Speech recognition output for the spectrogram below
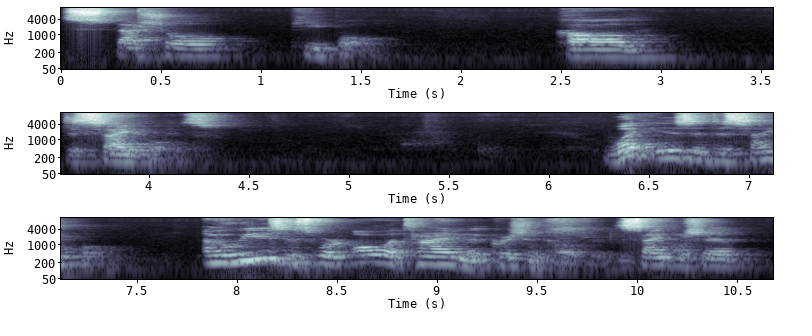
special people called disciples. What is a disciple? I mean, we use this word all the time in the Christian culture discipleship,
